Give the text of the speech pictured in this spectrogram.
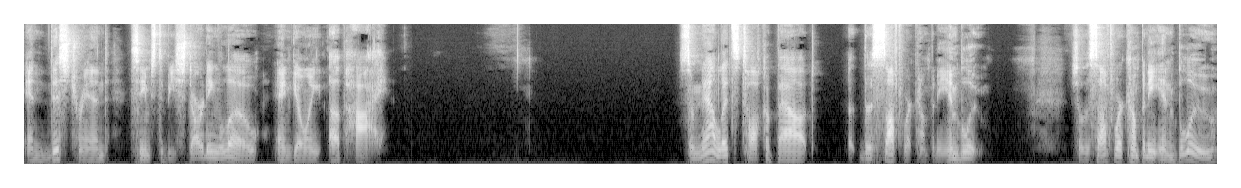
and this trend seems to be starting low and going up high. So now let's talk about uh, the software company in blue. So the software company in blue,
